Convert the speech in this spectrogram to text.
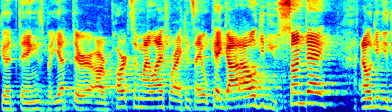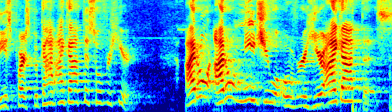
good things, but yet there are parts of my life where I can say, okay, God, I'll give you Sunday and I'll give you these parts, but God, I got this over here. I don't, I don't need you over here. I got this.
